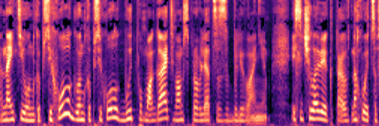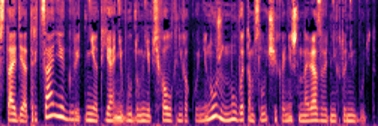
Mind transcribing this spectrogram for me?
найти онкопсихолога, онкопсихолог будет помогать вам справляться с заболеванием. Если человек та- находится в стадии отрицания, говорит, нет, я не буду, мне психолог никакой не нужен, ну, в этом случае, конечно, навязывать никто не будет.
